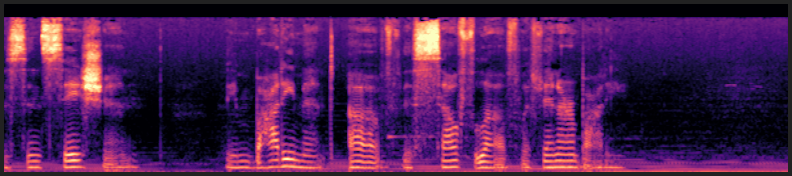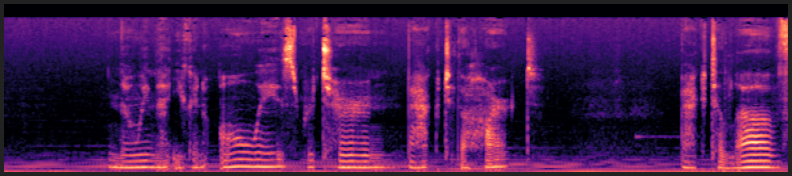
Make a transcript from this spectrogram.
the sensation, the embodiment of this self love within our body. Knowing that you can always return back to the heart, back to love,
